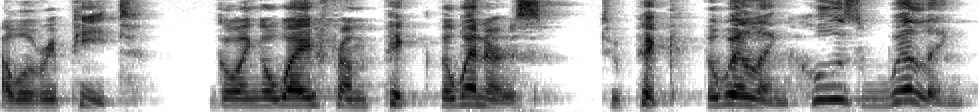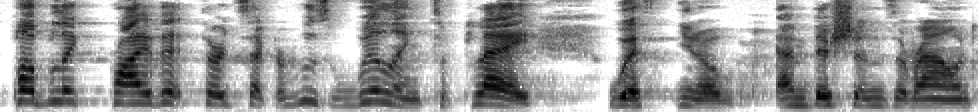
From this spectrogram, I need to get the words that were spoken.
I will repeat, going away from pick the winners to pick the willing. Who's willing, public, private, third sector, who's willing to play with, you know, ambitions around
